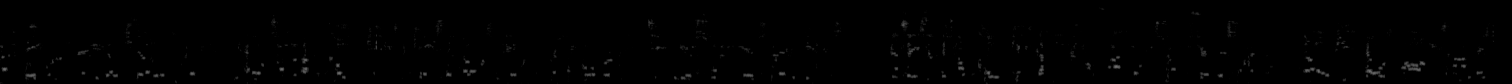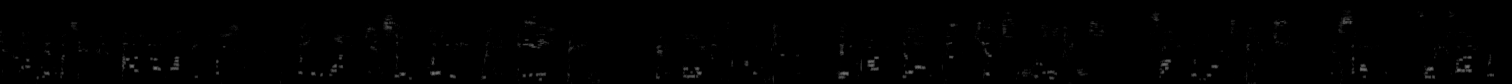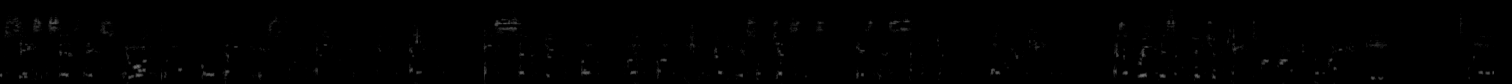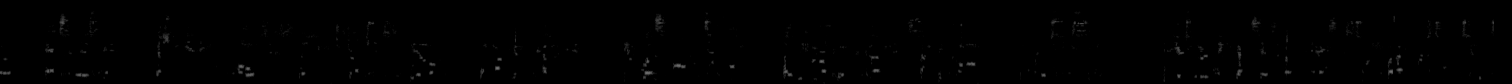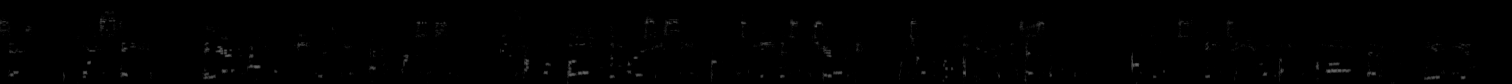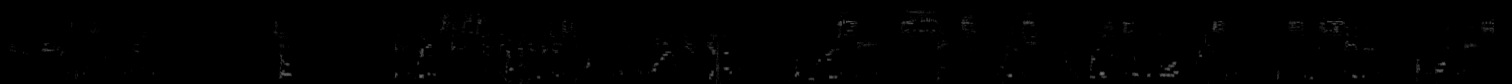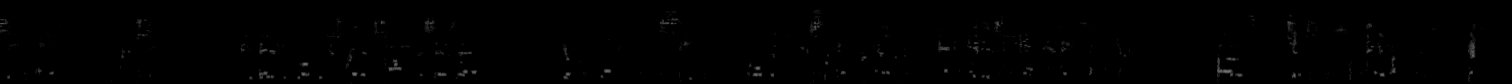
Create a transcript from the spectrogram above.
Watch Big One radio shows where, you know, talk about the cold case, the case that goes made for over 10 years, 20 years, 30 years. And say something, no cold case, God is on fire, he's trying to figure this out. No, he knows law, he's on omnipotent, omnipresent. No one gets away with anything before the throne. There are no unjust rulings from the Lord's bench. Psalm 45, verse 6, it says this Your throne, O God, is forever and ever. A scepter of, of, of of justice is the scepter of your kingdom. As I read this, a picture came to my mind in the way of the uh, Exodus the beginning of Moses, the instructions to build the Ark of the Covenant. And what's on top of the Ark of the Covenant is something called the mercy seat. And here's one of the things God says about it in Exodus 25, verse 22. It says, The Lord stated, There I will meet with you at the mercy seat. And from above the mercy seat, from between the two cherubim, which are on the head of the testimony, I will speak to you about all that I will give you and command to the sons of Israel. So, it brings these two kind of images to mind. One, you've got the mercy seat, which the presence of the Lord rests on. He's seated upon a seat of mercy. And then what we just it says that your O God, is forever and it is, it is a factor of justice. Think about this. God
